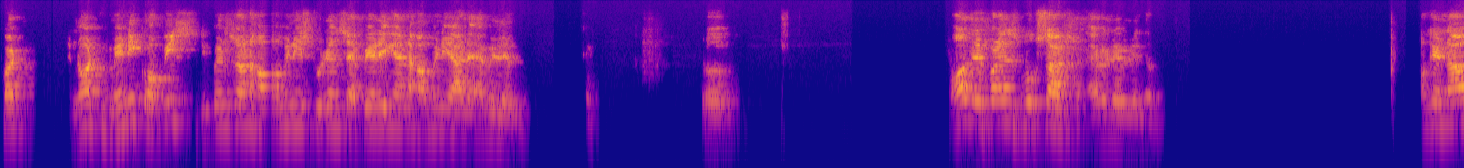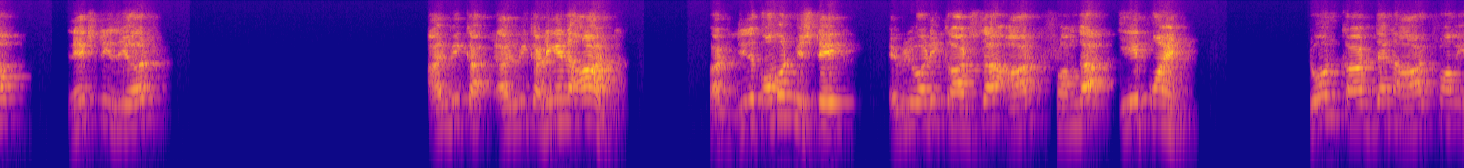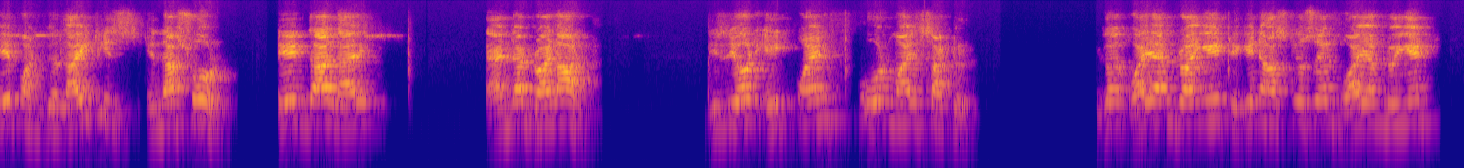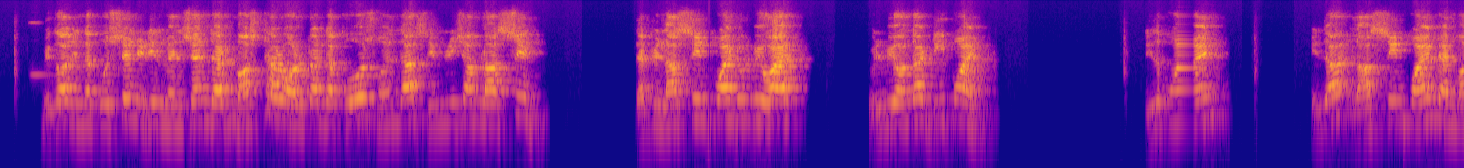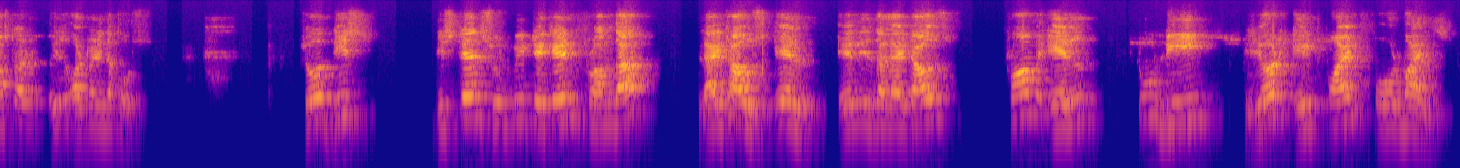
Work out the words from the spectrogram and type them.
but not many copies. Depends on how many students appearing and how many are available. So all reference books are available in the Okay, now next is your I'll be I'll be cutting an arc. But this is a common mistake. Everybody cuts the arc from the A point. Don't cut an arc from A point. The light is in the shore. Take the light and the draw an arc. This is your 8.4 mile circle. Because why I am drawing it? Again, ask yourself why I am doing it. Because in the question it is mentioned that master alter the course when the Simrishamn last seen. That means last seen point will be where? Will be on the D point. This is the point is the last seen point and master is altering the course. So this distance should be taken from the lighthouse L. L is the lighthouse. From L to D is your 8.4 miles.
